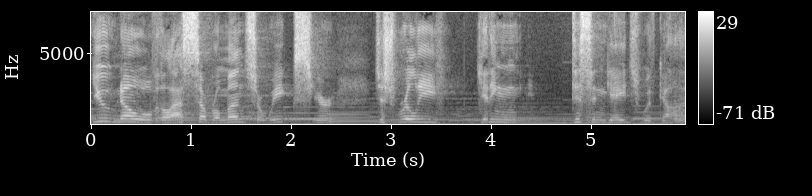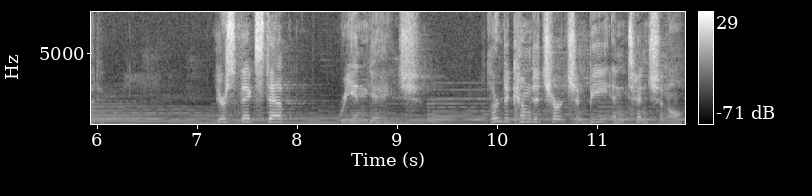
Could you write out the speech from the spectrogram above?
you know over the last several months or weeks, you're just really getting disengaged with God. Your next step, re engage. Learn to come to church and be intentional.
